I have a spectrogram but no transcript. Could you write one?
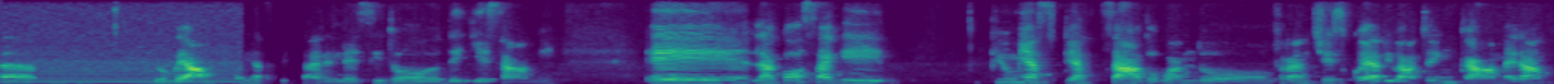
ehm, dovevamo poi aspettare l'esito degli esami. E la cosa che più mi ha spiazzato quando Francesco è arrivato in camera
